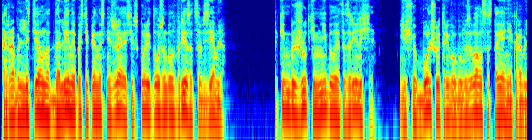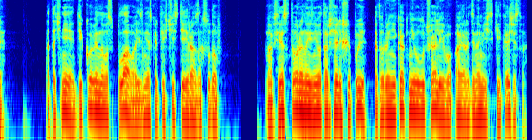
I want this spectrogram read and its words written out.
Корабль летел над долиной, постепенно снижаясь, и вскоре должен был врезаться в землю. Каким бы жутким ни было это зрелище, еще большую тревогу вызывало состояние корабля. А точнее, диковинного сплава из нескольких частей разных судов. Во все стороны из него торчали шипы, которые никак не улучшали его аэродинамические качества,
